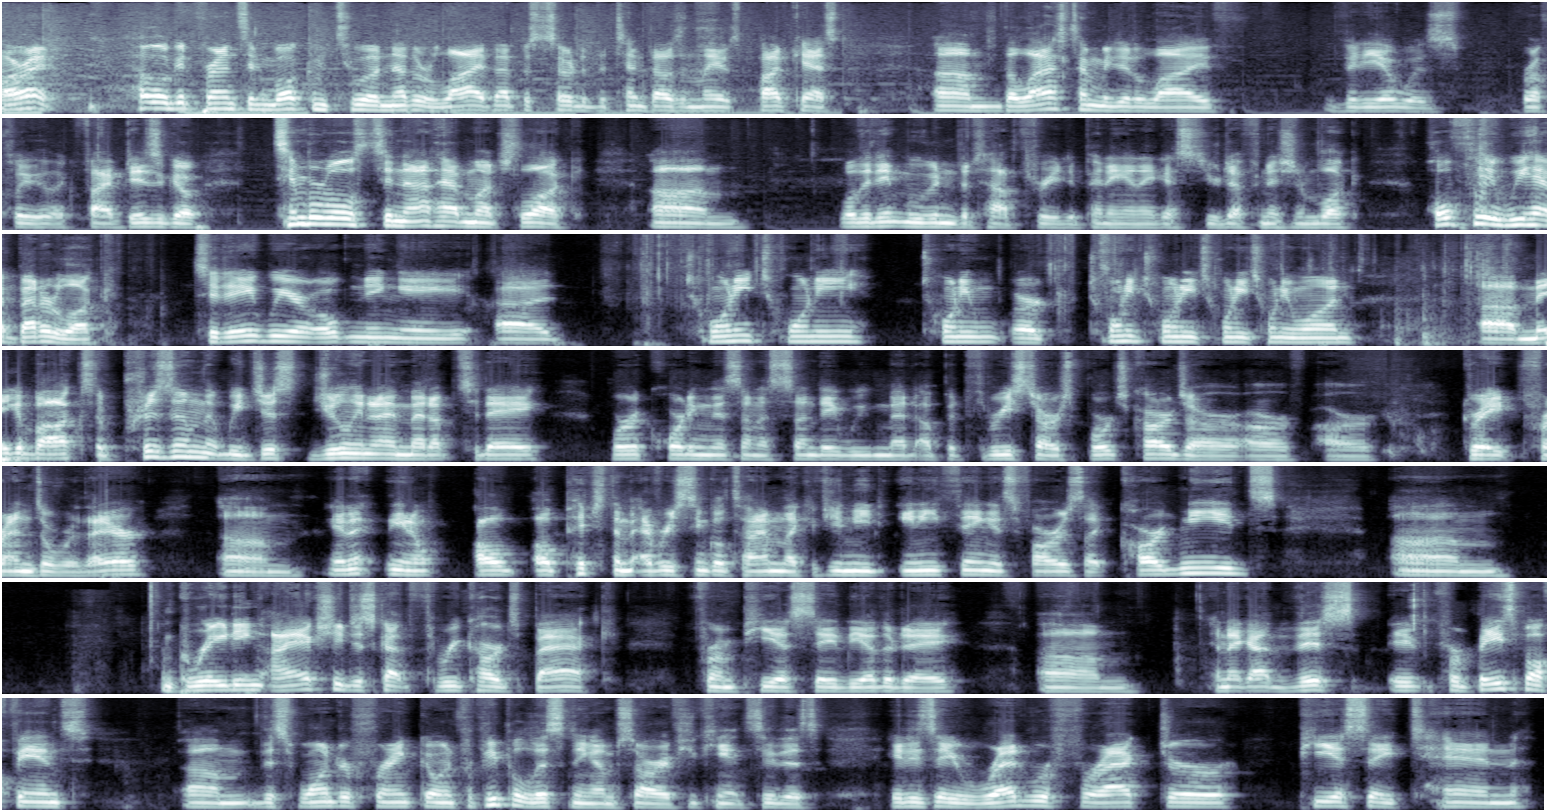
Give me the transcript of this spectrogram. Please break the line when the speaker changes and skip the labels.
All right. Hello, good friends, and welcome to another live episode of the 10,000 Layups podcast. Um, the last time we did a live video was roughly like five days ago. Timberwolves did not have much luck. Um, well, they didn't move into the top three, depending on, I guess, your definition of luck. Hopefully, we have better luck. Today, we are opening a uh, 2020 20 or 2020 2021 uh, mega box of Prism that we just Julian and I met up today. We're recording this on a Sunday. We met up at Three Star Sports Cards, our our, our great friends over there. Um, and you know, I'll I'll pitch them every single time. Like if you need anything as far as like card needs, um, grading. I actually just got three cards back from PSA the other day, um, and I got this it, for baseball fans. Um, this Wander Franco, and for people listening, I'm sorry if you can't see this. It is a red refractor PSA 10.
